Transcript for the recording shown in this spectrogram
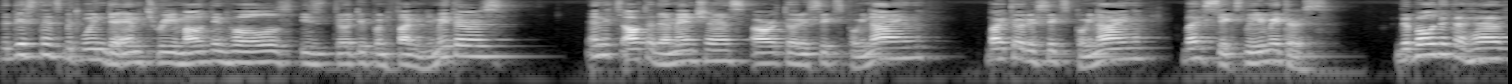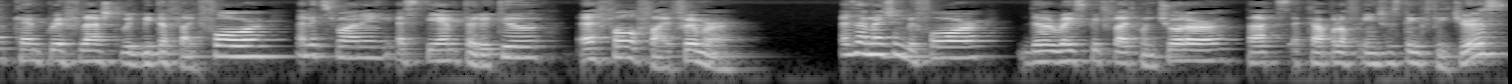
The distance between the M3 mounting holes is 30.5 millimeters and its outer dimensions are 36.9 by 36.9 by 6 millimeters. The board that I have came pre-flashed with Betaflight 4 and it's running STM32 F45 firmware. As I mentioned before, the Racepit flight controller packs a couple of interesting features.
